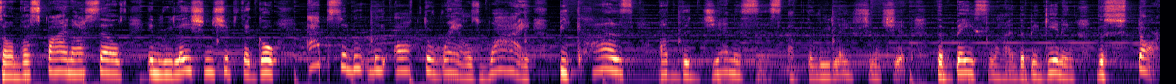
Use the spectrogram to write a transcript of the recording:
Some of us find ourselves in relationships that go absolutely off the rails. Why? Because of the genesis of the relationship, the baseline, the beginning, the start.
